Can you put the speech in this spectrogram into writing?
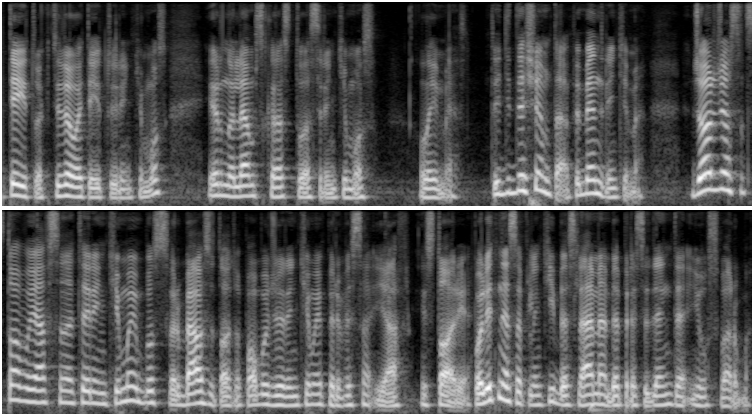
ateitų, aktyviau ateitų į rinkimus ir nulems, kas tuos rinkimus laimės. Tai 20 apibendrinkime. Džordžijos atstovų JAV senate rinkimai bus svarbiausi tokio pobūdžio rinkimai per visą JAV istoriją. Politinės aplinkybės lemia beprecedentę jų svarbą.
